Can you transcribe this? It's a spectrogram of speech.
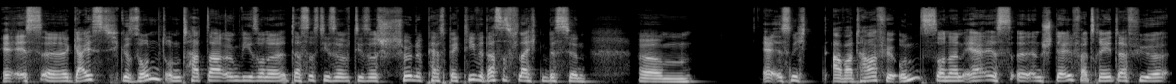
Er ist äh, geistig gesund und hat da irgendwie so eine, das ist diese, diese schöne Perspektive. Das ist vielleicht ein bisschen ähm, er ist nicht Avatar für uns, sondern er ist äh, ein Stellvertreter für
